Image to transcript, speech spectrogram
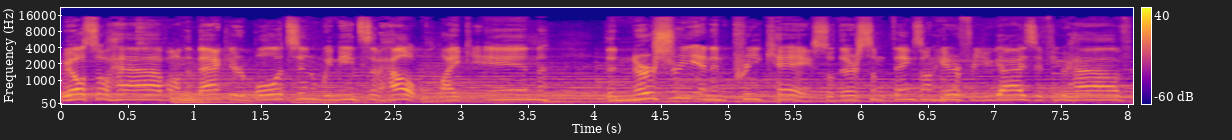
we also have on the back of your bulletin, we need some help, like in the nursery and in pre-K. So there's some things on here for you guys if you have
